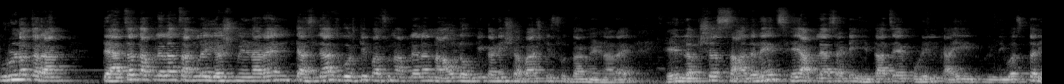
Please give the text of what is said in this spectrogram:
पूर्ण करा त्याचाच आपल्याला चांगलं यश मिळणार आहे आणि त्यातल्याच गोष्टीपासून आपल्याला नाव लौकिक आणि शबाशकी सुद्धा मिळणार आहे. हे लक्ष साधनेच हे आपल्यासाठी हिताचे आहे. पुढील काही दिवस तरी.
